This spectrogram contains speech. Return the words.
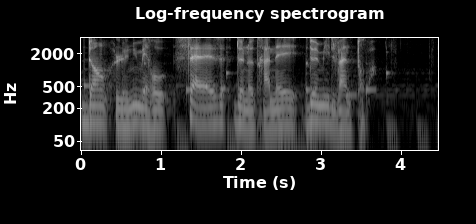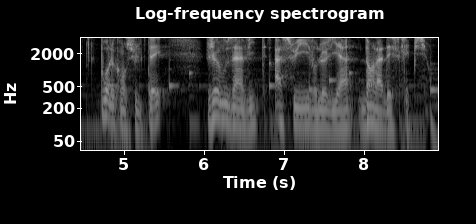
dans le numéro 16 de notre année 2023. Pour le consulter, je vous invite à suivre le lien dans la description.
